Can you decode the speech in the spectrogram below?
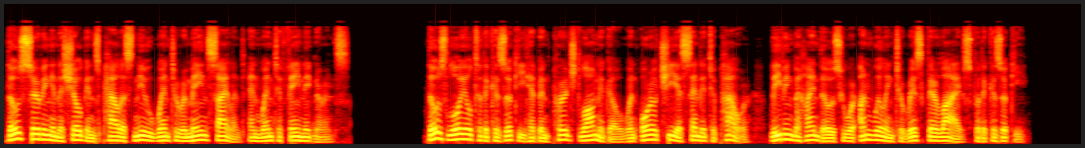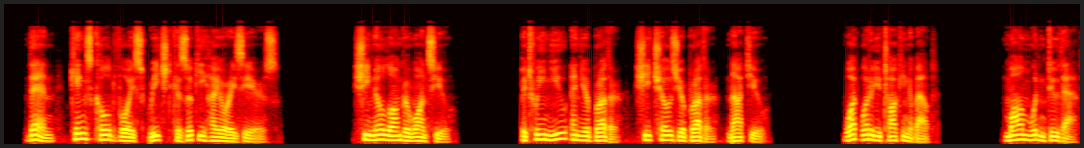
Those serving in the shogun's palace knew when to remain silent and when to feign ignorance. Those loyal to the Kazuki had been purged long ago when Orochi ascended to power, leaving behind those who were unwilling to risk their lives for the Kazuki. Then, King's cold voice reached Kazuki Hiyori's ears. She no longer wants you. Between you and your brother, she chose your brother, not you. What what are you talking about? Mom wouldn't do that.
